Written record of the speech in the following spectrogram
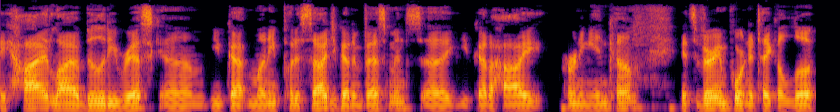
a high liability risk. Um, you've got money put aside, you've got investments, uh, you've got a high earning income. It's very important to take a look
